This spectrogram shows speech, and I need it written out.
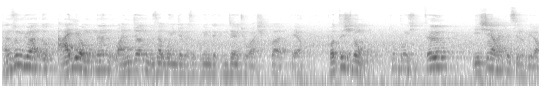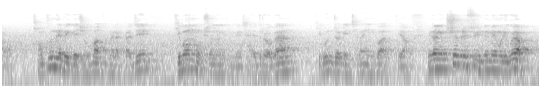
단순 교환도 아예 없는 완전 무사고인 점에서 고객님들 굉장히 좋아하실 것 같아요. 버트 시동, 통풍 시트, ECM 하이패스 룸미러, 정품 내비게이션, 후방 카메라까지 기본 옵션은 굉장히 잘 들어간 기본적인 차량인 것 같아요. 굉장히 추천드릴 수 있는 매물이고요.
